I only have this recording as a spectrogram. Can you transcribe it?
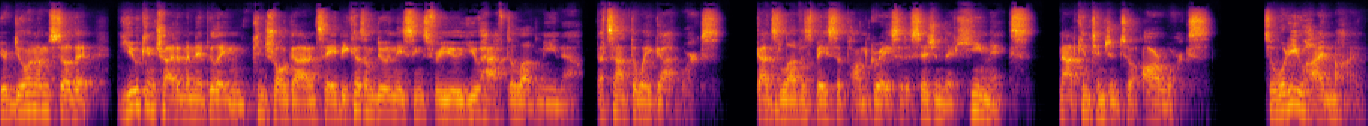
You're doing them so that you can try to manipulate and control God and say, because I'm doing these things for you, you have to love me now. That's not the way God works. God's love is based upon grace, a decision that he makes, not contingent to our works. So what are you hiding behind?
